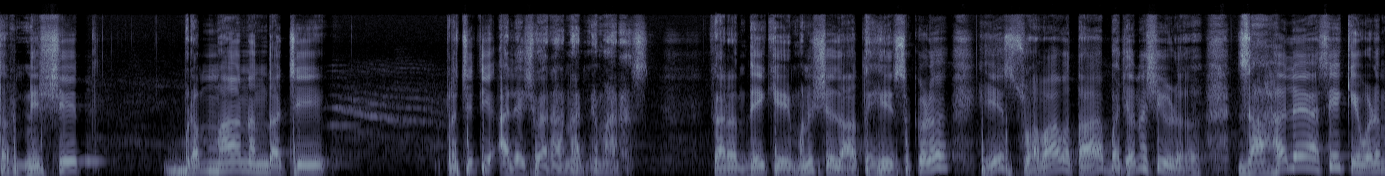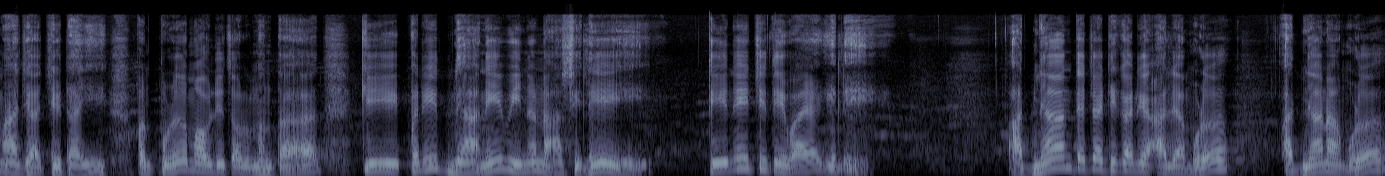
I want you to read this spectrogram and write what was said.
तर निश्चित ब्रह्मानंदाची प्रचिती आल्याशिवाय राहणार नाही महाराज. कारण देखे मनुष्य जात हे सकळ हे स्वभावता भजनशीळ. जाहले असे केवळ माझ्याची ठाई पण पुढं माऊली चालून म्हणतात की परी ज्ञाने विन नासिले. तेनेची ते वाया गेले. अज्ञान त्याच्या ठिकाणी आल्यामुळं अज्ञानामुळं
